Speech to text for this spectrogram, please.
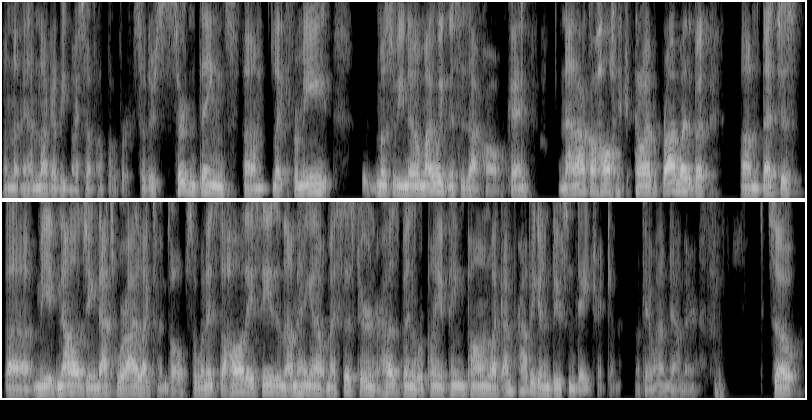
I'm not, and I'm not going to beat myself up over it. So there's certain things, um, like for me, most of you know my weakness is alcohol. Okay, I'm not alcoholic. I don't have a problem with it, but um, that's just uh, me acknowledging that's where I like to indulge. So when it's the holiday season, I'm hanging out with my sister and her husband, and we're playing ping pong. Like I'm probably going to do some day drinking. Okay, when I'm down there. So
